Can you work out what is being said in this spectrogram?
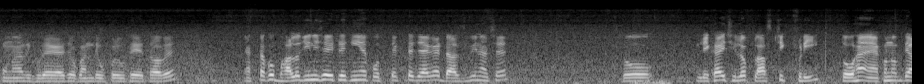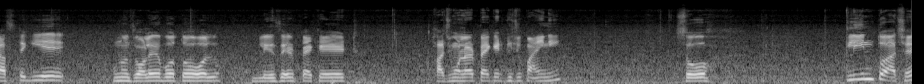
কোনার ঘুরে গেছে, ওখান থেকে উপরে উঠে যেতে হবে। একটা খুব ভালো জিনিস এই ট্রেকিংয়ের প্রত্যেকটা জায়গায় ডাস্টবিন আছে। তো লেখাই ছিল প্লাস্টিক ফ্রি তো হ্যাঁ এখন অবধি আসতে গিয়ে কোনো জলের বোতল ব্লেজের প্যাকেট হাজমোলার প্যাকেট কিছু পাইনি। সো ক্লিন তো আছে।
